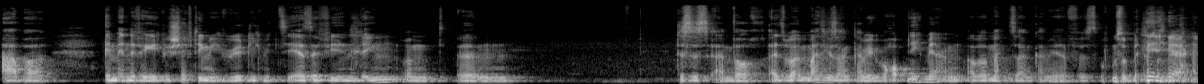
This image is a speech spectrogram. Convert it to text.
aber Im Endeffekt, ich beschäftige mich wirklich mit sehr, sehr vielen Dingen und ähm, das ist einfach, also manche Sachen kann ich mir überhaupt nicht merken, aber manche Sachen kann ich mir dafür umso besser merken.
